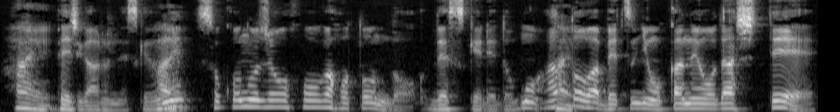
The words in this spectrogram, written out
はい。ページがあるんですけどね。はいそこの情報がほとんどですけれども、はいあとは別にお金を出して、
